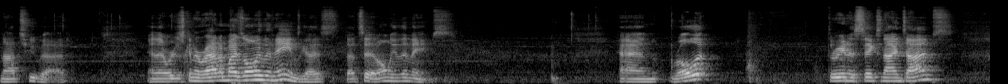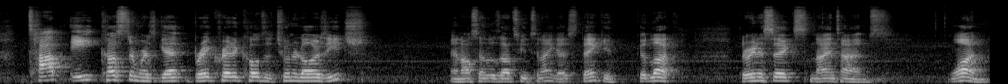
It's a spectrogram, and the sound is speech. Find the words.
not too bad. And then we're just going to randomize only the names, guys. That's it, only the names. And roll it. Three and a six, nine times. Top eight customers get break credit codes of $200 each. And I'll send those out to you tonight, guys. Thank you. Good luck. Three and a six, nine times. One,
